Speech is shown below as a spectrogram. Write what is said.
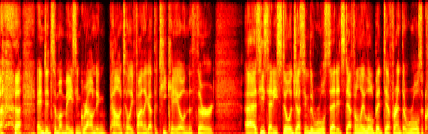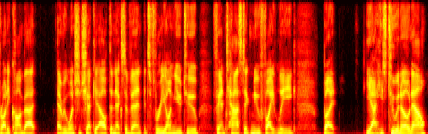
and did some amazing grounding pound until he finally got the TKO in the third. As he said, he's still adjusting to the rule set. It's definitely a little bit different. The rules of karate combat. Everyone should check it out. The next event. It's free on YouTube. Fantastic new fight league. But yeah, he's 2 and 0 now.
